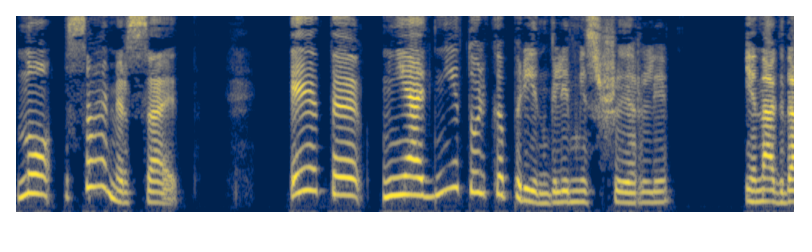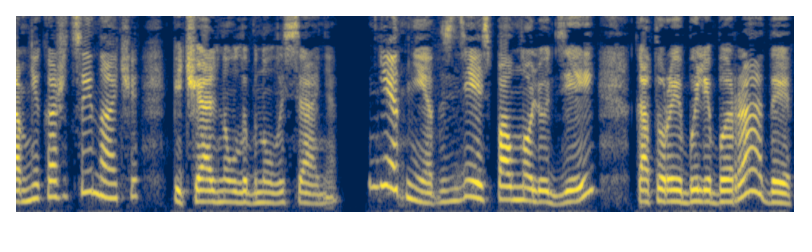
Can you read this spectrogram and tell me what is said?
Но Саммерсайд — это не одни только Прингли, мисс Ширли. Иногда мне кажется иначе, — печально улыбнулась Аня. Нет-нет, здесь полно людей, которые были бы рады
